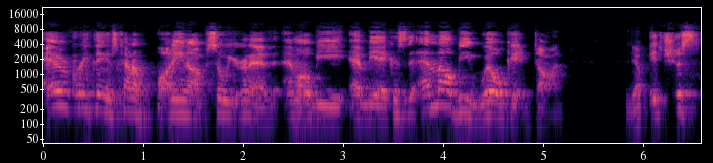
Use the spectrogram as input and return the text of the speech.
everything is kind of butting up. So you're going to have MLB, NBA because the MLB will get done. Yep. It's just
